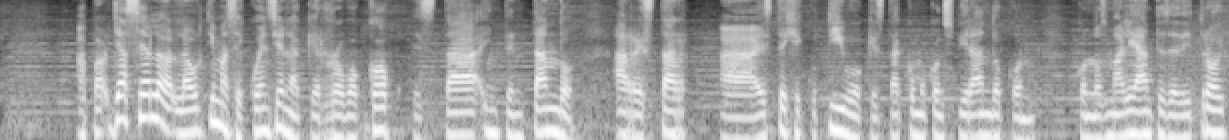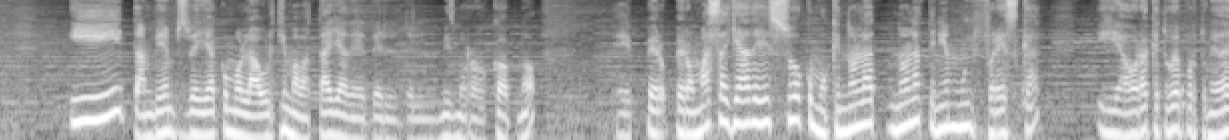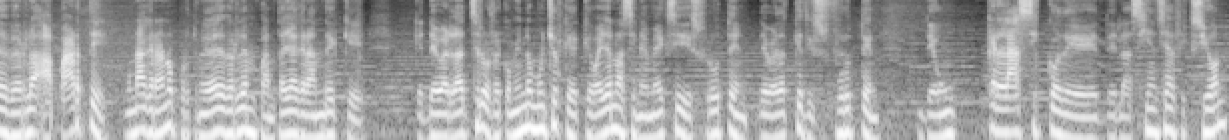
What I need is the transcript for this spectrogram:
ya sea la, la última secuencia en la que Robocop está intentando arrestar a este ejecutivo que está como conspirando con, con los maleantes de Detroit. Y también pues, veía como la última batalla del, mismo Robocop, ¿no? Eh, pero, pero más allá de eso, como que no la, no la tenía muy fresca. Y ahora que tuve oportunidad de verla, aparte, una gran oportunidad de verla en pantalla grande, que, que de verdad se los recomiendo mucho que, vayan a Cinemex y disfruten, de verdad que disfruten de un clásico de, de la ciencia ficción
